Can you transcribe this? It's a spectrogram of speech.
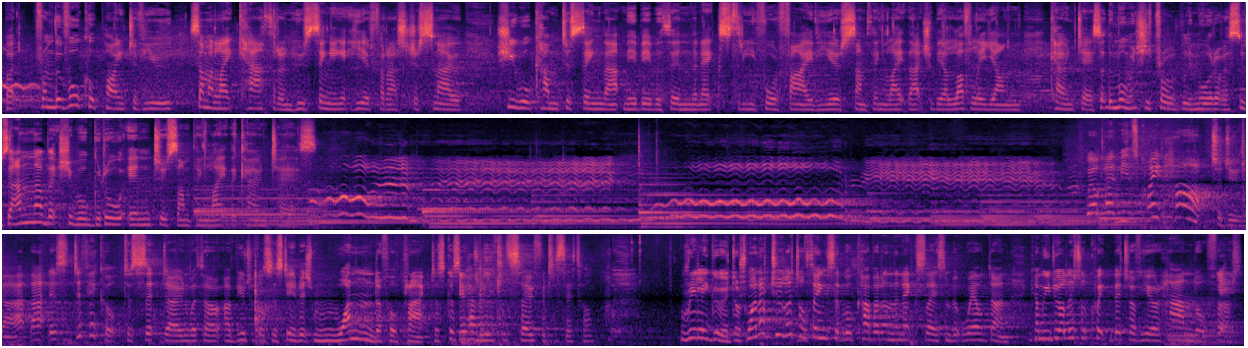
But from the vocal point of view, someone like Catherine, who's singing it here for us just now, she will come to sing that maybe within the next three, four, five years, something like that. She'll be a lovely young countess. At the moment, she's probably more of a Susanna, but she will grow into something like the countess. Well, I mean, it's quite hard to do that. That is difficult to sit down with a, a beautiful sustained. It's wonderful practice because you have a little sofa to sit on. Really good. There's one or two little things that we'll cover in the next lesson, but well done. Can we do a little quick bit of your Handel first?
